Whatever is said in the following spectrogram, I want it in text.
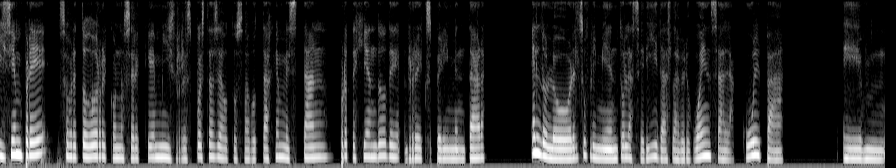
Y siempre, sobre todo, reconocer que mis respuestas de autosabotaje me están protegiendo de reexperimentar el dolor, el sufrimiento, las heridas, la vergüenza, la culpa. Em,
